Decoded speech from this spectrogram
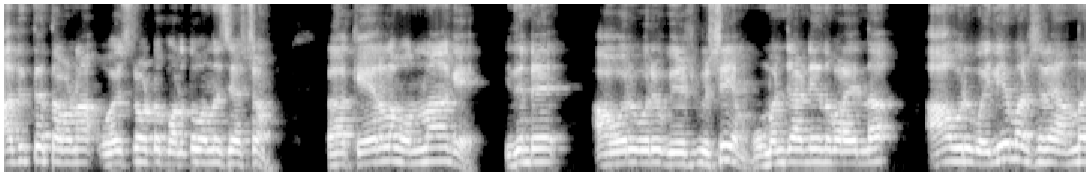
ആദ്യത്തെ തവണ വോയിസ് നോട്ട് പുറത്തു വന്ന ശേഷം കേരളം ഒന്നാകെ ഇതിന്റെ ആ ഒരു ഒരു വിഷയം ഉമ്മൻചാണ്ടി എന്ന് പറയുന്ന ആ ഒരു വലിയ മനുഷ്യനെ അന്ന്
